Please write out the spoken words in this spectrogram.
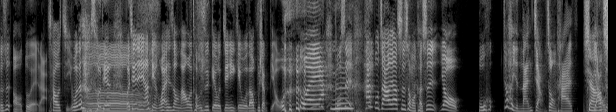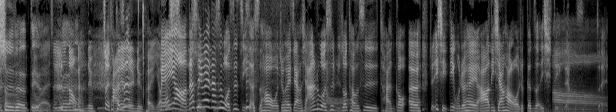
可是哦，对啦，超级。我那时候昨天嗯我前几天要点外送，然后我同事给我建议，给我到不想屌我。对呀、不是他不知道要吃什么，可是又不就很难讲中他想要要吃的对就是那种女最 讨厌的女朋友。没有那是因为那是我自己的时候，我就会这样想啊。如果是比如说哦同事团购，呃，就一起订，我就会啊，你想好了，我就跟着一起订这样哦子。对，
